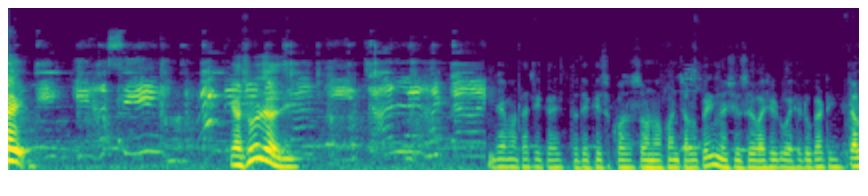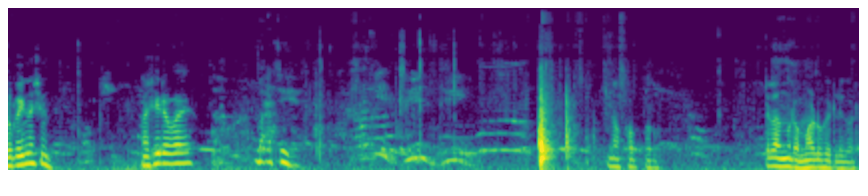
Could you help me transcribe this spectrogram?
એ કે શું છે હજી? જય માતાજી કહીશ તો દેખી શકો છો સોનો ફોન ચાલુ કરી નાખ્યું છે. વાસીડું વાસીડું કાઢી. ચાલુ કરી નાખ્યું નાસી રવાય? બાજી ન ખબર પેલા હું રમાડું એટલી વાર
